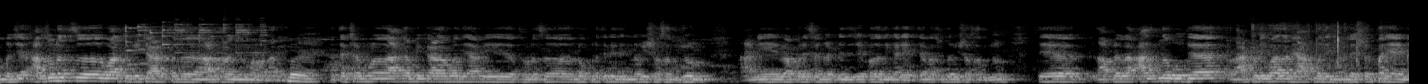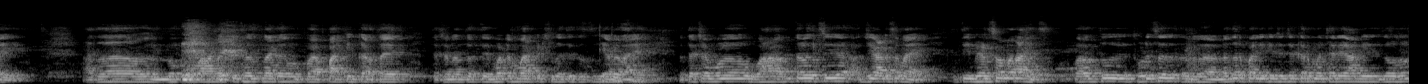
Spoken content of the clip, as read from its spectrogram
म्हणजे अजूनच वाहतुकीची अडचण अडथळा निर्माण होणार आहे. तर त्याच्यामुळं आगामी काळामध्ये आम्ही थोडंसं लोकप्रतिनिधींना विश्वासात घेऊन आणि व्यापारी संघटनेचे जे पदाधिकारी आहेत त्यांना सुद्धा विश्वासात घेऊन ते आपल्याला आज न उद्या आठवडी बाजार आतमध्ये भरल्याशिवाय पर्याय नाही आता लोक वाहनं तिथंच नाही पार्किंग करतायत. त्याच्यानंतर ते मटन मार्केट सुद्धा तिथंच येणार आहे. तर त्याच्यामुळं वाहनतळची जी अडचण आहे ती भेडसावणार आहेच. परंतु थोडंसं नगरपालिकेचे जे कर्मचारी आम्ही जवळजवळ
